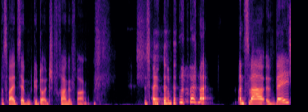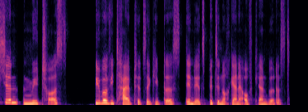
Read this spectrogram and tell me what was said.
Das war jetzt sehr gut gedeutscht. Frage, Fragen. Und zwar, welchen Mythos über Vitalpilze gibt es, den du jetzt bitte noch gerne aufklären würdest?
